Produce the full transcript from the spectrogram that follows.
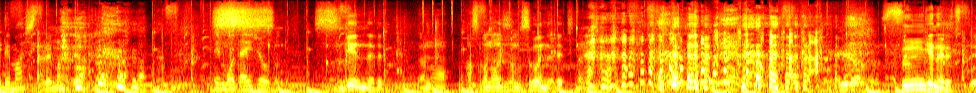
濡れました。慣れましたよでも大丈夫。すげえ濡れあのあそこのおじさんもすごい濡れてたね。すんげえ濡れてて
